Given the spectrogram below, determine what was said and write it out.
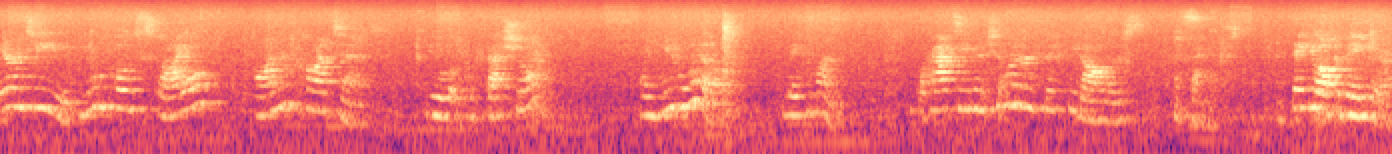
guarantee you, if you impose style on your content, you will look professional and you will make money. Perhaps even two hundred and fifty dollars a second. Thank you all for being here.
